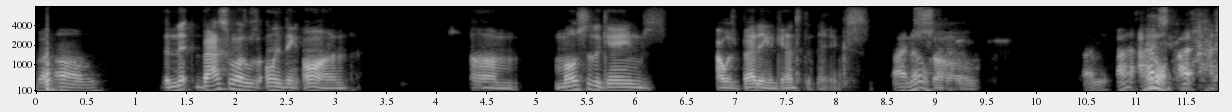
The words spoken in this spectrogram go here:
But um, The basketball was the only thing on. Um, most of the games I was betting against the Knicks. I know. So I mean, I, I don't, I,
